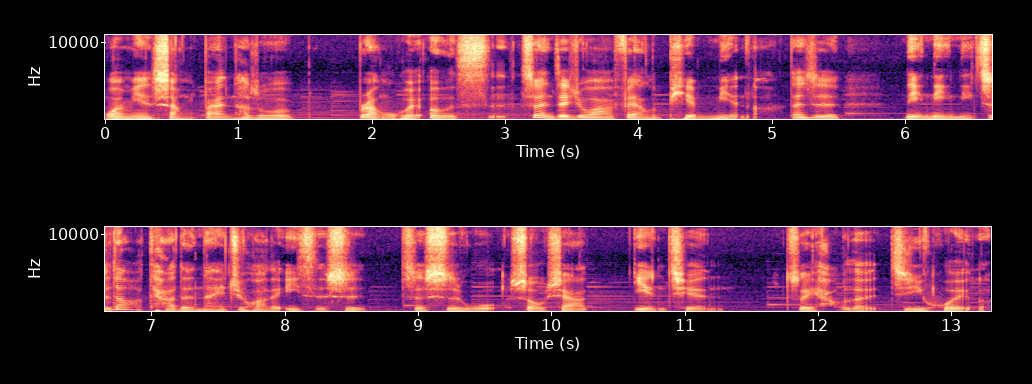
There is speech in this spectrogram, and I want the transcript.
外面上班。”他说：“不然我会饿死。”虽然这句话非常的片面啦，但是你你你知道他的那一句话的意思是：这是我手下眼前最好的机会了。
